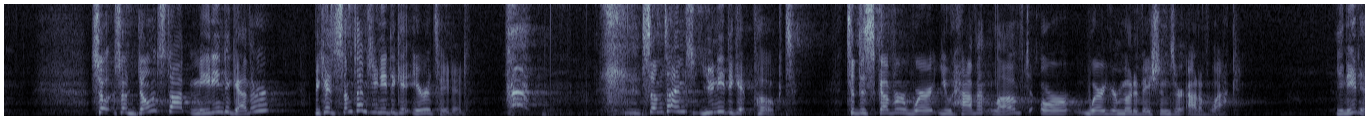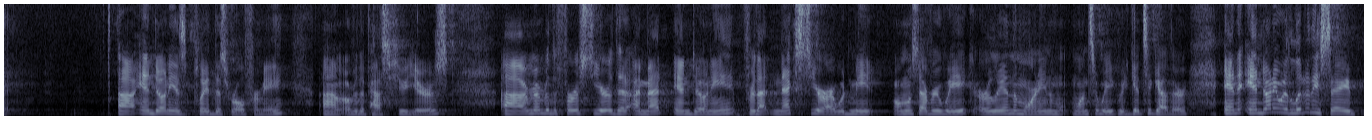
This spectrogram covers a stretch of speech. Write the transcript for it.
So, so don't stop meeting together because sometimes you need to get irritated. sometimes you need to get poked to discover where you haven't loved or where your motivations are out of whack. You need it. Uh, Andoni has played this role for me um, over the past few years. Uh, I remember the first year that I met Andoni. For that next year, I would meet almost every week, early in the morning, once a week, we'd get together. And Andoni would literally say,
